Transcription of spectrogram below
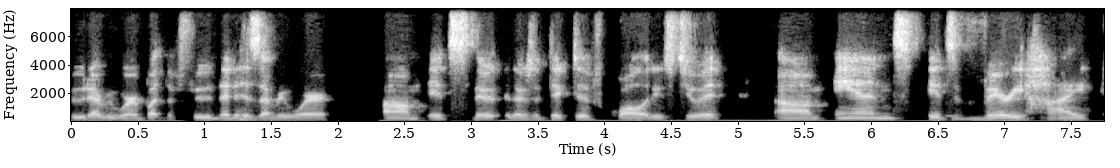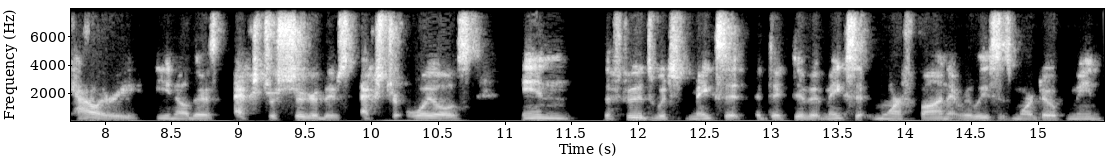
food everywhere, but the food that is everywhere, um, it's there, there's addictive qualities to it um, and it's very high calorie. You know, there's extra sugar, there's extra oils in the foods, which makes it addictive. It makes it more fun. It releases more dopamine.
